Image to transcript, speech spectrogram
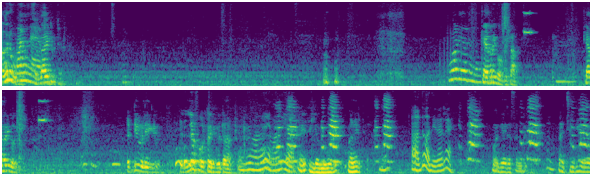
അങ്ങനെ. ചെറുതായിട്ട് വിട്ട്. ക്യാമറയ്ക്ക് നോക്ക് കേട്ടോ ക്യാമറയ്ക്ക് നോക്ക് അടിപൊളി. എല്ലാ ഫോട്ടോ കേട്ടോ. ഇല്ല ഒന്നും. അത് മതിയല്ലേ? മതി രസമുണ്ട് ചിരി നല്ല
